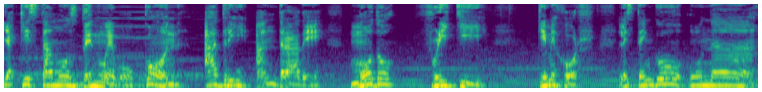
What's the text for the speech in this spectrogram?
Y aquí estamos de nuevo con Adri Andrade, modo freaky. ¿Qué mejor? Les tengo una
